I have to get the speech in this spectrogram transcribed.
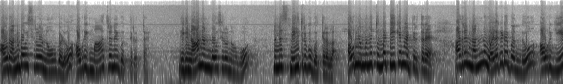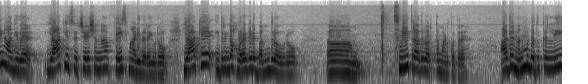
ಅವ್ರು ಅನುಭವಿಸಿರೋ ನೋವುಗಳು ಅವ್ರಿಗೆ ಮಾತ್ರನೇ ಗೊತ್ತಿರುತ್ತೆ. ಈಗ ನಾನು ಅನುಭವಿಸಿರೋ ನೋವು ನನ್ನ ಸ್ನೇಹಿತರಿಗೂ ಗೊತ್ತಿರಲ್ಲ. ಅವ್ರು ನಮ್ಮನ್ನು ತುಂಬ ಟೀಕೆ ಮಾಡ್ತಿರ್ತಾರೆ. ಆದರೆ ನನ್ನ ಒಳಗಡೆ ಬಂದು ಅವ್ರಿಗೆ ಏನಾಗಿದೆ? ಯಾಕೆ ಈ ಸಿಚುವೇಶನ್ನ ಫೇಸ್ ಮಾಡಿದ್ದಾರೆ ಇವರು? ಯಾಕೆ ಇದರಿಂದ ಹೊರಗಡೆ ಬಂದರು ಅವರು? ಸ್ನೇಹಿತರಾದರೂ ಅರ್ಥ ಮಾಡ್ಕೋತಾರೆ. ಆದರೆ ನನ್ನ ಬದುಕಲ್ಲಿ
